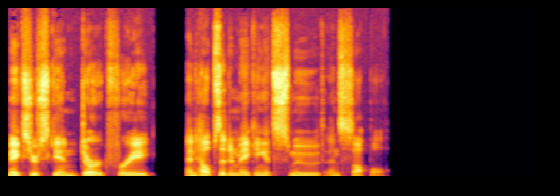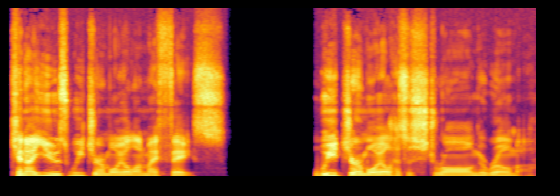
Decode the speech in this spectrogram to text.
makes your skin dirt-free and helps it in making it smooth and supple. Can I use wheat germ oil on my face? Wheat germ oil has a strong aroma,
